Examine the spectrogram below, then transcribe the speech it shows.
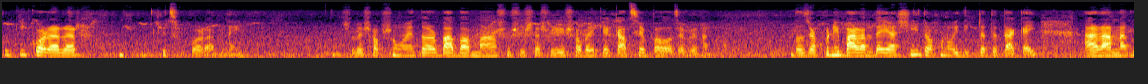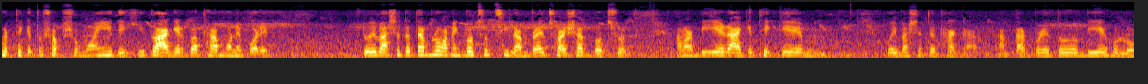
তো কি করার আর? কিছু করার নেই। আসলে সব সময় তো আর বাবা, মা, শ্বশুর, শাশুড়ি সবাইকে কাছে পাওয়া যাবে না। তো যখনই বারান্দায় আসি, তখন ওই দিকটাতে তাকাই। আর রান্নাঘর থেকে তো সব সময়ই দেখি, তো আগের কথা মনে পড়ে। তো ওই বাসাটাতে আমরা অনেক বছর ছিলাম, প্রায় ছয় সাত বছর। আমার বিয়ের আগে থেকে ওই বাসাতে থাকা। আর তারপরে তো বিয়ে হলো,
